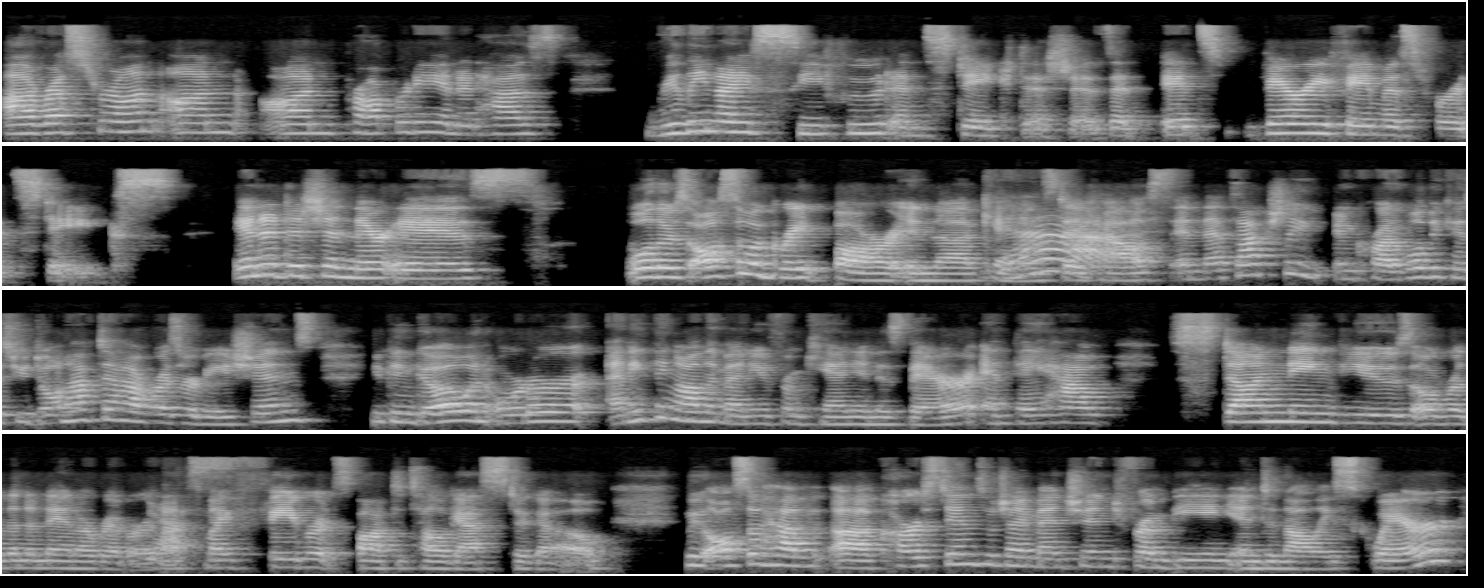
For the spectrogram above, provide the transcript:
uh, restaurant on, on property, and it has really nice seafood and steak dishes. It, it's very famous for its steaks. In addition, there is well, there's also a great bar in the Canyon yeah. Steakhouse, and that's actually incredible because you don't have to have reservations. You can go and order anything on the menu from Canyon is there, and they have stunning views over the Nenana River. Yes. That's my favorite spot to tell guests to go. We also have uh, Karsten's, which I mentioned from being in Denali Square.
